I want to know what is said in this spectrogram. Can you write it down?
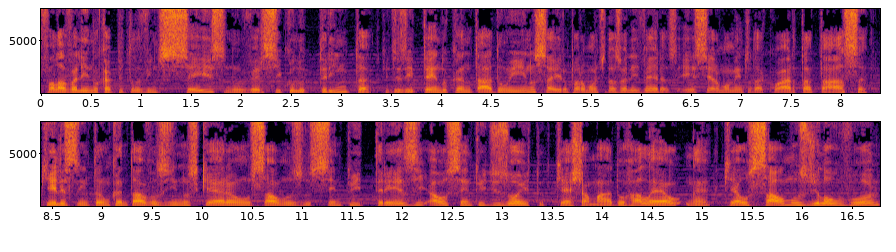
Falava ali no capítulo 26, no versículo 30, que diz: "E tendo cantado um hino, saíram para o Monte das Oliveiras. Esse era o momento da quarta taça, que eles então cantavam os hinos que eram os salmos do 113 ao 118, que é chamado Halel, né? Que é os salmos de louvor.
